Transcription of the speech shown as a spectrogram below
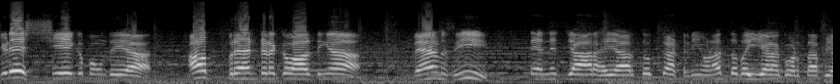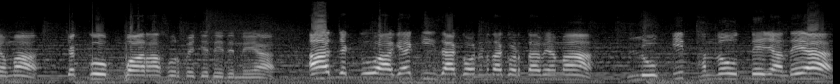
ਜਿਹੜੇ ਸ਼ੇਕ ਪਾਉਂਦੇ ਆ ਆ ਬ੍ਰਾਂਡਡ ਕੁਆਲਟੀਆਂ, ਵਹਿਮ ਸੀ। 3-4000 ਤੋਂ ਘੱਟ ਨਹੀਂ ਹੋਣਾ। ਦੁਬਈ ਵਾਲਾ ਕੁੜਤਾ ਪਜਾਮਾ। ਚੱਕੋ 1200 ਰੁਪਏ ਚ ਦੇ ਦਿੰਨੇ ਆ। ਆ ਚੱਕੋ ਆ ਗਿਆ ਕੀਜ਼ਾ ਕਾਟਨ ਦਾ ਕੁੜਤਾ ਪਜਾਮਾ। ਲੋਕੀ ਥੱਲੋਂ ਉੱਤੇ ਜਾਂਦੇ ਆ।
